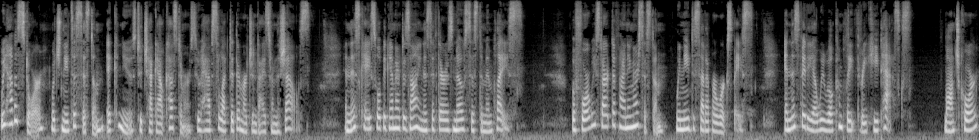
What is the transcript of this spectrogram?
We have a store which needs a system it can use to check out customers who have selected their merchandise from the shelves. In this case, we'll begin our design as if there is no system in place. Before we start defining our system, we need to set up our workspace. In this video, we will complete three key tasks. Launch core,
